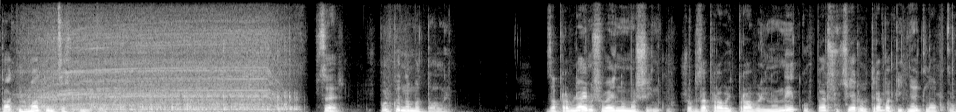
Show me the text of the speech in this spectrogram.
так наматується шпулька. Все, шпульку намотали. Заправляємо швейну машинку. Щоб заправити правильну нитку, в першу чергу треба підняти лапку.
